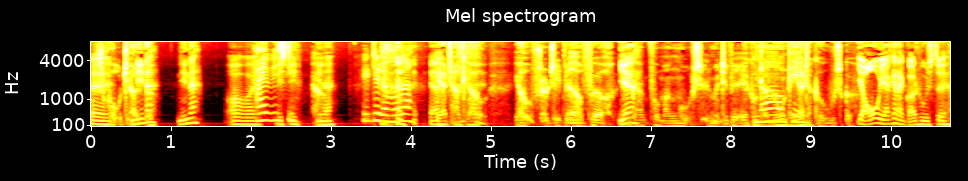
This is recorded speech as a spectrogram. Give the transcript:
Øh, Skål. Nina. Nina. Og, øh, Hej, Visti. Nina. Hyggeligt at møde dig. Ja. Ja, tak. Jeg har, jo- jeg har jo sådan set været her før Ja. en gang for mange år siden, men det ved jeg ikke, om Nå, der er nogen okay. af jer, der kan huske. Jo, jeg kan da godt huske det,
